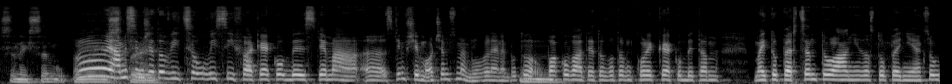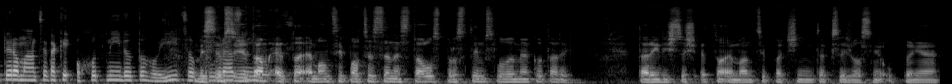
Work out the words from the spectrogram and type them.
si nejsem úplně No, jistý. já myslím, že to víc souvisí fakt jakoby s, těma, eh, s tím vším, o čem jsme mluvili, nebo to hmm. opakovat, je to o tom, kolik jakoby tam mají to percentuální zastoupení, jak jsou ty románci taky ochotní do toho jít, co Myslím průrazný. si, že tam etnoemancipace se nestalo s prostým slovem jako tady. Tady, když jsi etnoemancipační, tak jsi vlastně úplně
